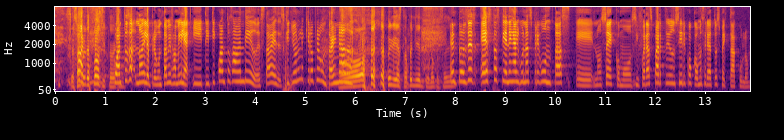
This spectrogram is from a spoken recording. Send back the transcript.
hacerme el depósito. ¿Cuántos ha- no, y le pregunto a mi familia, ¿y Titi cuántos ha vendido esta vez? Es que yo no le quiero preguntar nada. Oh, muy bien, está pendiente, ¿no? Pues está bien. Entonces, estas tienen algunas preguntas, eh, no sé, como si fueras parte de un circo, ¿cómo sería tu espectáculo?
